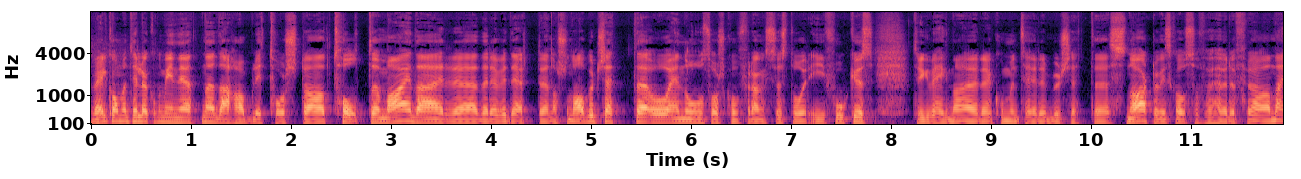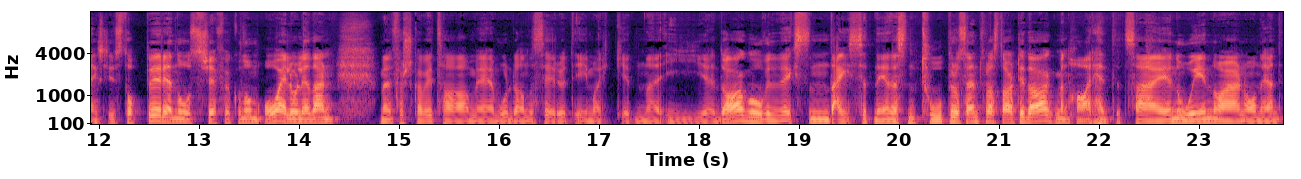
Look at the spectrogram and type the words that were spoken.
Velkommen til Økonominyhetene. Det har blitt torsdag 12. mai, der eh, det reviderte nasjonalbudsjettet og NHOs årskonferanse står i fokus. Trygve Hegnar kommenterer budsjettet snart, og vi skal også få høre fra næringslivstopper, NHOs sjeføkonom og LO-lederen. Men først skal vi ta med hvordan det ser ut i markedene i dag. Hovedindeksen deiset ned nesten 2% fra start i dag, men har hentet seg noe inn og er nå ned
